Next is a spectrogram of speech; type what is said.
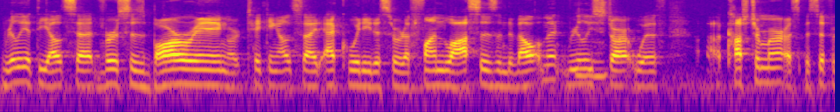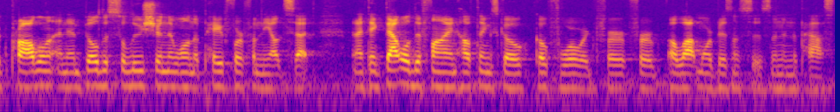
really at the outset versus borrowing or taking outside equity to sort of fund losses and development. Really start with a customer, a specific problem, and then build a solution they're willing to pay for from the outset. And I think that will define how things go go forward for, for a lot more businesses than in the past.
